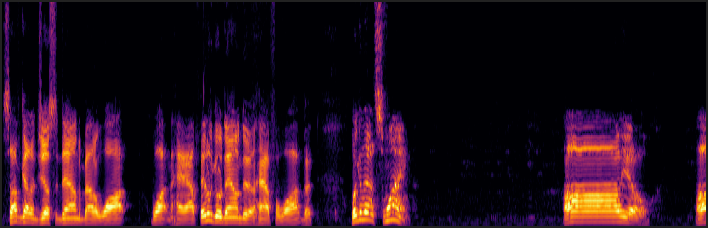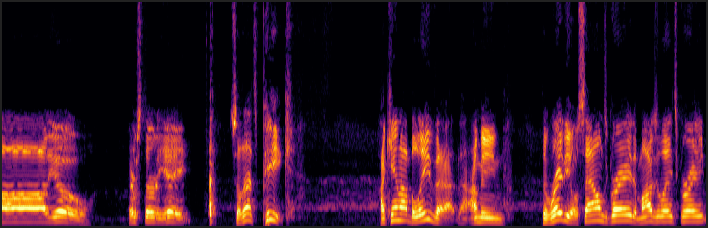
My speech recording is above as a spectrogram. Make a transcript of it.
So I've got adjusted down to about a watt, watt and a half. It'll go down to a half a watt, but look at that swing. Audio. Audio. There's 38. So that's peak. I cannot believe that. I mean, the radio sounds great. It modulates great.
